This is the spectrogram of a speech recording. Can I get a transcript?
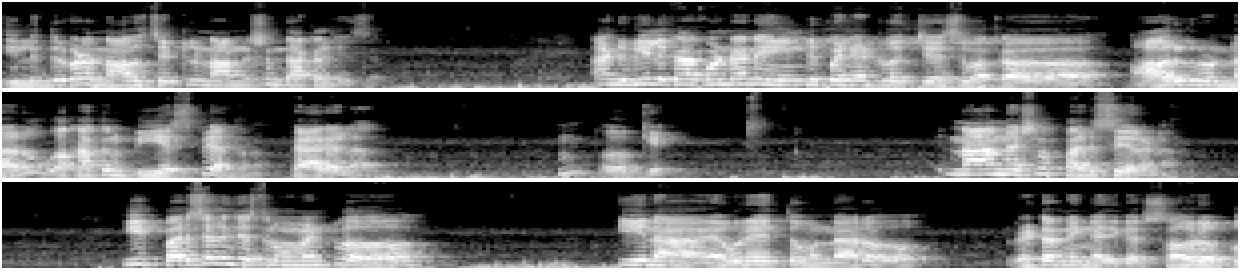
వీళ్ళిద్దరు కూడా నాలుగు సెట్లు నామినేషన్ దాఖలు చేశారు. అండ్ వీళ్ళు కాకుండానే ఇండిపెండెంట్లు వచ్చేసి ఒక ఆరుగురు ఉన్నారు. ఒక అతను బీఎస్పీ అతను ప్యారెలాల్. ఓకే. నామినేషన్ పరిశీలన. ఈ పరిశీలన చేస్తున్న మూమెంట్లో ఈయన ఎవరైతే ఉన్నారో రిటర్నింగ్ అధికారి సౌరభ్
